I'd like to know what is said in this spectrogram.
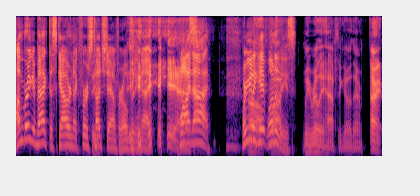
I'm bringing back the Skowronek first See. touchdown for opening night. Yes. Why not? We're gonna Oh, get one of these. We really have to go there. All right,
